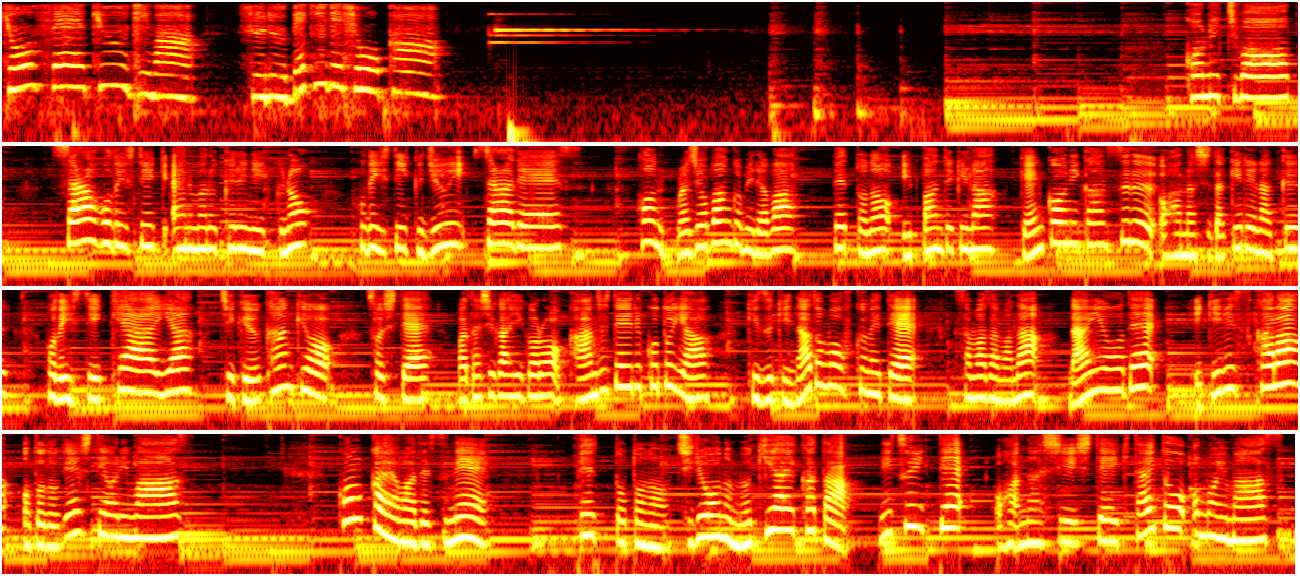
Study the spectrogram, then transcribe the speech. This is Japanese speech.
強制給仕はするべきでしょうか？こんにちは。サラホリスティックアニマルクリニックのホリスティック獣医サラです。本ラジオ番組ではペットの一般的な健康に関するお話だけでなくホリスティックケアや地球環境そして私が日頃感じていることや気づきなども含めて様々な内容でイギリスからお届けしております。今回はですねペットとの治療の向き合い方についてお話ししていきたいと思います、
